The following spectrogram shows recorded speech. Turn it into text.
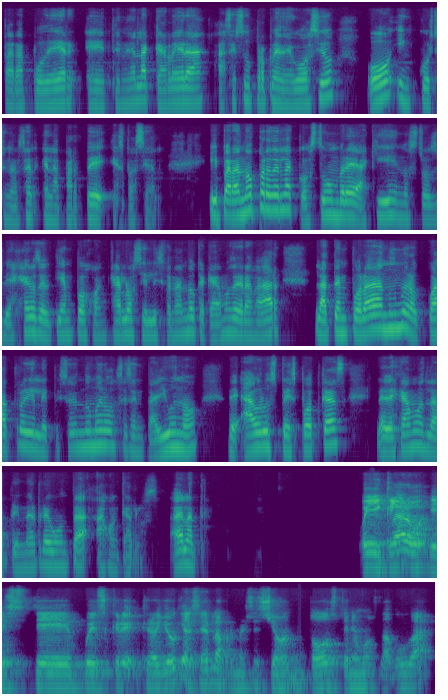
para poder eh, terminar la carrera, hacer su propio negocio o incursionarse en la parte espacial. Y para no perder la costumbre, aquí nuestros viajeros del tiempo, Juan Carlos y Luis Fernando, que acabamos de grabar la temporada número 4 y el episodio número 61 de Aurospace Podcast, le dejamos la primera pregunta a Juan Carlos. Adelante. Oye, claro, este, pues creo yo que al ser la primera sesión, todos tenemos la duda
